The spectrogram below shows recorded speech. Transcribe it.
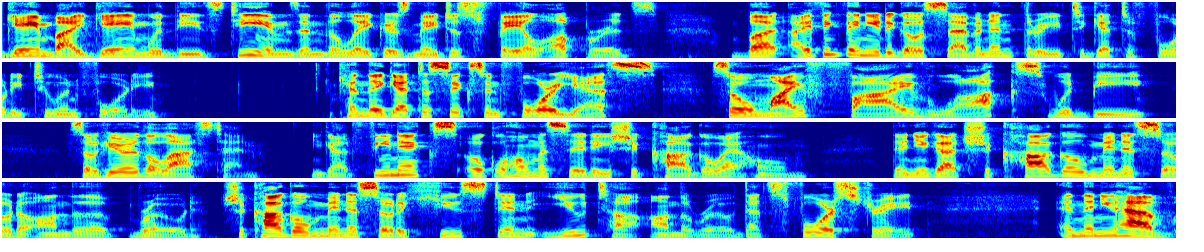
game by game with these teams, and the Lakers may just fail upwards. But I think they need to go seven and three to get to 42 and 40. Can they get to six and four? Yes. So my five locks would be so here are the last 10. You got Phoenix, Oklahoma City, Chicago at home. Then you got Chicago, Minnesota on the road. Chicago, Minnesota, Houston, Utah on the road. That's four straight. And then you have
